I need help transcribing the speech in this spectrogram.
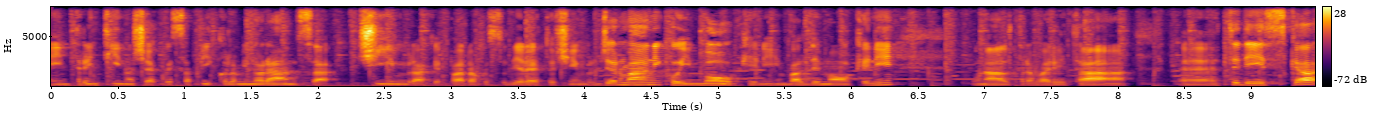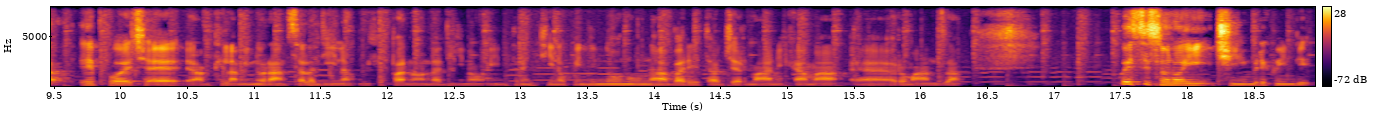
in Trentino c'è questa piccola minoranza cimbra che parla questo dialetto cimbro germanico, in Mocheni, in Val dei Mocheni, un'altra varietà eh, tedesca e poi c'è anche la minoranza ladina che parlano ladino in Trentino, quindi non una varietà germanica ma eh, romanza. Questi sono i cimbri, quindi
